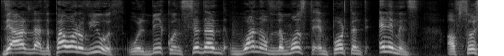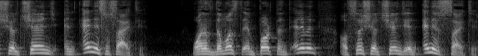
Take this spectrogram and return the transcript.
They are that the power of youth will be considered one of the most important elements of social change in any society. One of the most important elements of social change in any society.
